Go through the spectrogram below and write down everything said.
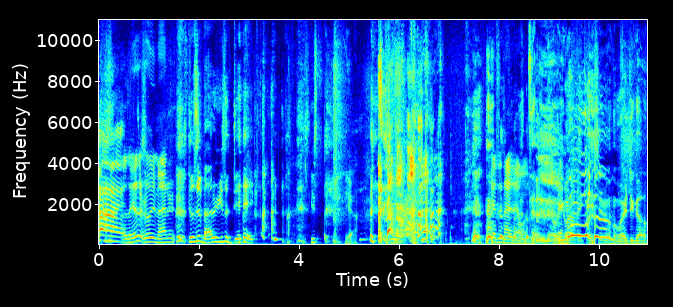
I was like, does it really matter? Does it matter? He's a dick. He's yeah. Can't deny that one. Yeah, no, you went on vacation. Where'd you go?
